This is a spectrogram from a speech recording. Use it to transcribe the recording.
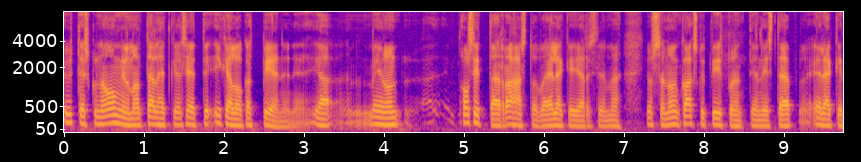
yhteiskunnan ongelma on tällä hetkellä se, että ikäluokat pienenee ja meillä on osittain rahastoiva eläkejärjestelmä, jossa noin 25 prosenttia niistä eläke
